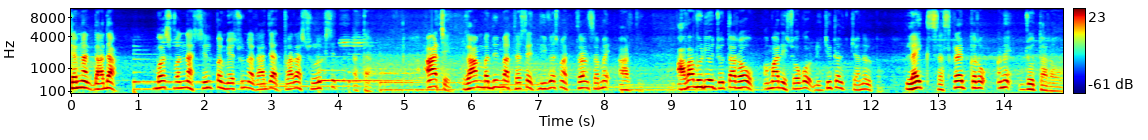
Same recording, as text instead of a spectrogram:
તેમના દાદા બસવનના શિલ્પ મૈસૂરના રાજા દ્વારા સુરક્ષિત હતા. આ છે, રામ મંદિરમાં થશે દિવસમાં ત્રણ સમય આરતી. આવા વીડિયો જોતા રહો અમારી સોગો ડિજિટલ ચેનલ પર. લાઈક સબસ્ક્રાઈબ કરો અને જોતા રહો.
